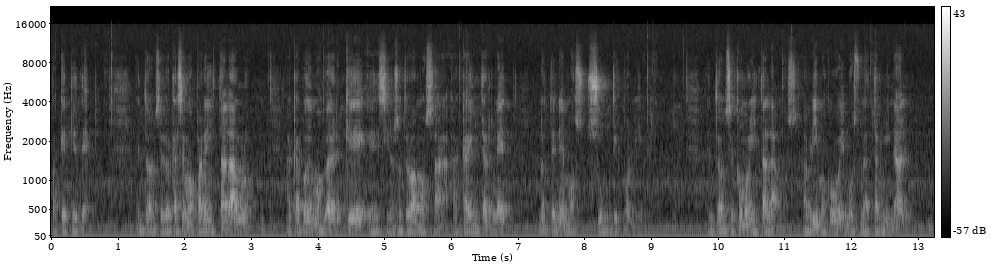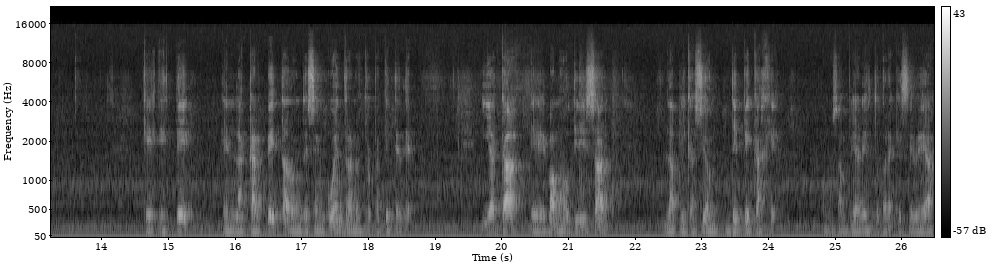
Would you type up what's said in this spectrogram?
paquete deb. Entonces lo que hacemos para instalarlo, acá podemos ver que si nosotros vamos a, acá a internet no tenemos Zoom disponible. Entonces, ¿cómo lo instalamos? Abrimos, como vimos, una terminal que esté en la carpeta donde se encuentra nuestro paquete DEP. Y acá eh, vamos a utilizar la aplicación DPKG. Vamos a ampliar esto para que se vea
